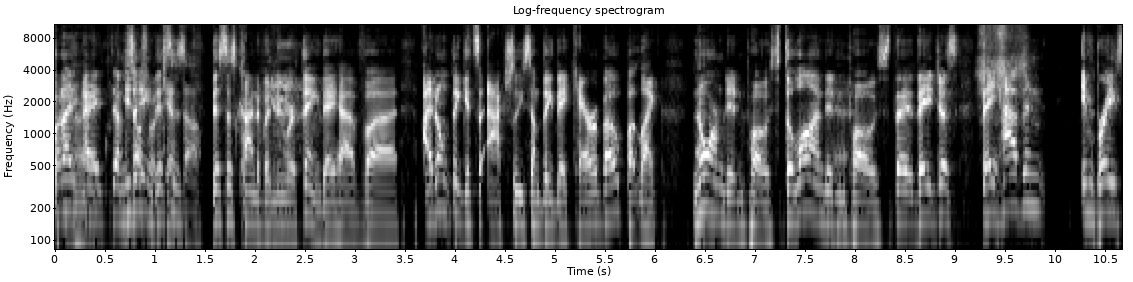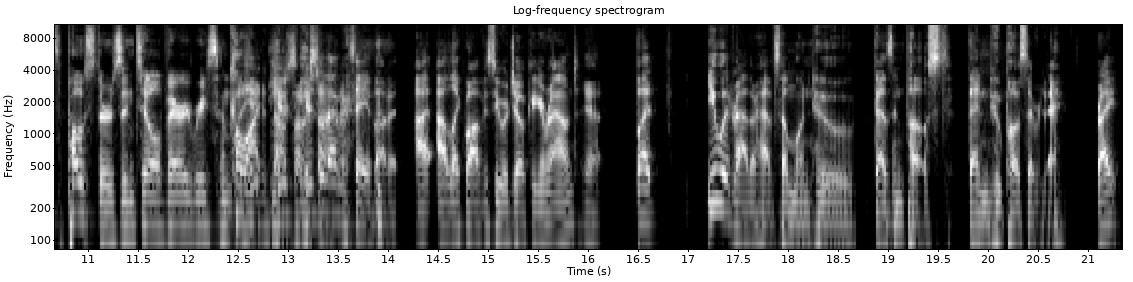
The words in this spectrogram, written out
But I, right. I, I'm He's saying this kid, is though. this is kind of a newer thing. They have. Uh, I don't think it's actually something they care about. But like Norm didn't post, Delon didn't post. They, they just they haven't embraced posters until very recently. Kawhi did not here's, post here's what I would say about it. I, I like. Well, obviously, we're joking around. Yeah. But you would rather have someone who doesn't post than who posts every day, right?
